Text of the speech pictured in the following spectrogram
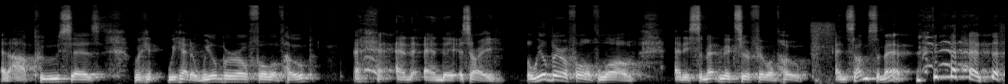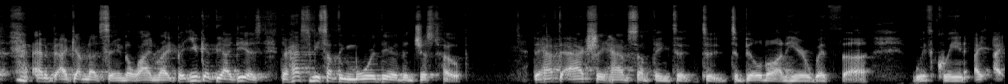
And Apu says, we, we had a wheelbarrow full of hope and, and they, sorry, a wheelbarrow full of love and a cement mixer full of hope and some cement. and, and I'm not saying the line right, but you get the ideas. There has to be something more there than just hope they have to actually have something to to, to build on here with uh, with Queen. I, I,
